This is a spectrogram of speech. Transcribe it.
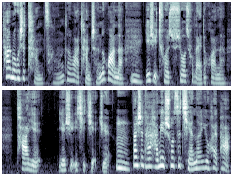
他如果是坦诚的话，坦诚的话呢，嗯，也许说说出来的话呢，他也也许一起解决，嗯但是他还没说之前呢，又害怕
